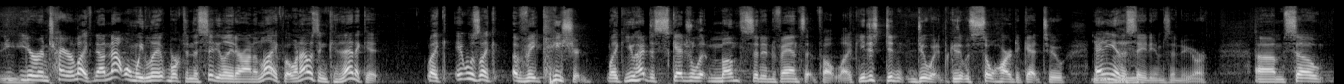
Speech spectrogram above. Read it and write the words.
your entire life. Now, not when we li- worked in the city later on in life, but when I was in Connecticut, like it was like a vacation. Like you had to schedule it months in advance. It felt like you just didn't do it because it was so hard to get to any of the stadiums in New York. Um, so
